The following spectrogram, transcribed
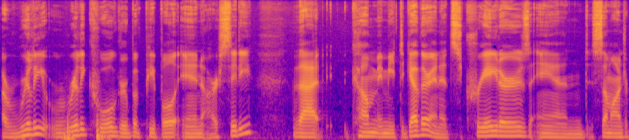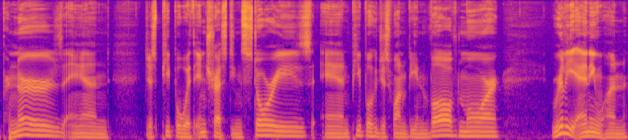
a really really cool group of people in our city that come and meet together, and it's creators and some entrepreneurs and just people with interesting stories and people who just want to be involved more. Really, anyone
